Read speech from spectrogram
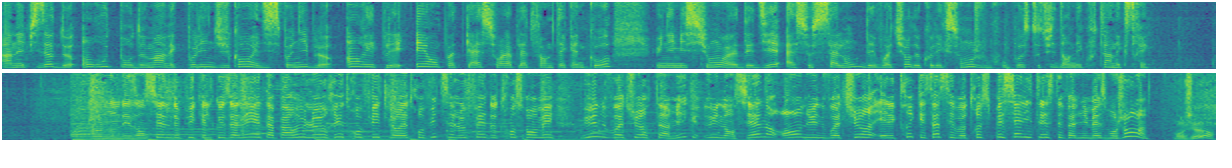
un épisode de En route pour demain avec Pauline Ducamp est disponible en replay et en podcast sur la plateforme Tech Co. Une émission euh, dédiée à ce salon des voitures de collection. Je vous propose tout de suite d'en écouter un extrait. Dans le monde des anciennes, depuis quelques années, est apparu le rétrofit. Le rétrofit, c'est le fait de transformer une voiture thermique, une ancienne, en une voiture électrique. Et ça, c'est votre spécialité, Stéphane Mimès. Bonjour. Bonjour.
